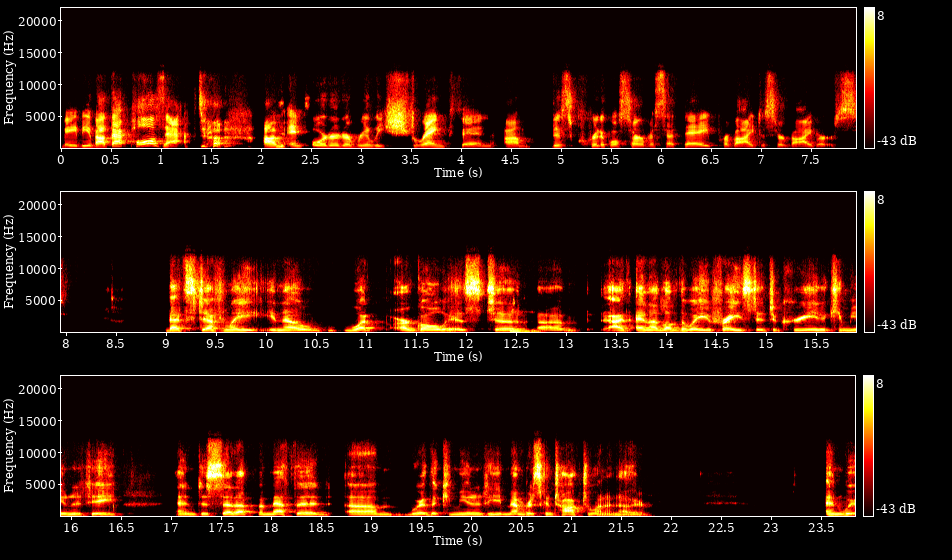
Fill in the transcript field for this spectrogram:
maybe about that PAWS Act um, yes. in order to really strengthen um, this critical service that they provide to survivors that's definitely you know what our goal is to mm-hmm. um, I, and i love the way you phrased it to create a community and to set up a method um, where the community members can talk to one another. And we,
